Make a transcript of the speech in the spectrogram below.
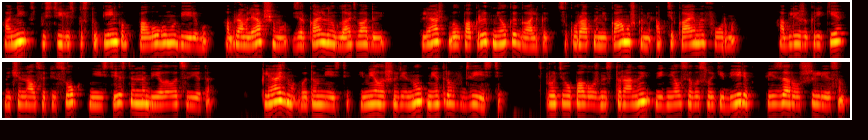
Они спустились по ступенькам к пологому берегу, обрамлявшему зеркальную гладь воды. Пляж был покрыт мелкой галькой с аккуратными камушками обтекаемой формы, а ближе к реке начинался песок неестественно белого цвета. Клязьма в этом месте имела ширину метров в двести. С противоположной стороны виднелся высокий берег, весь заросший лесом.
